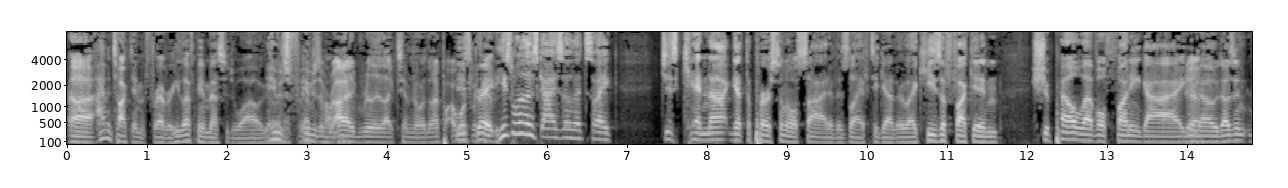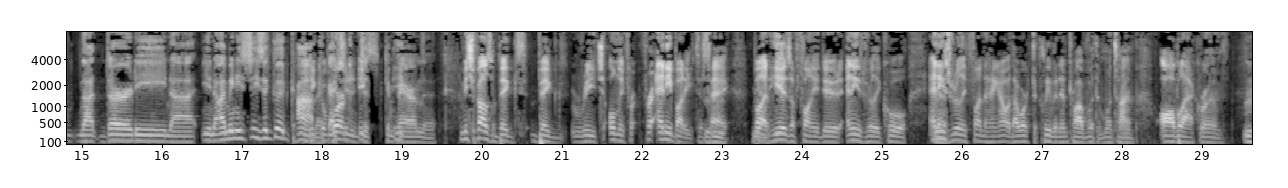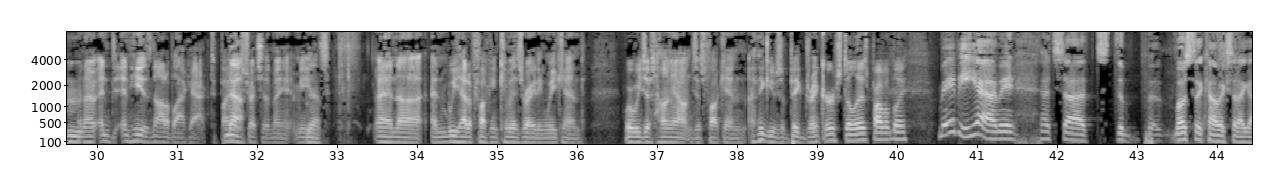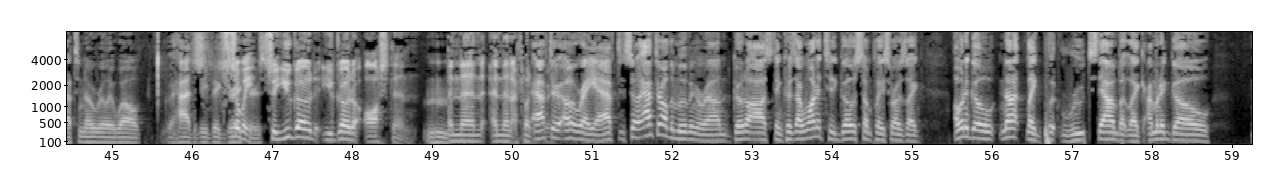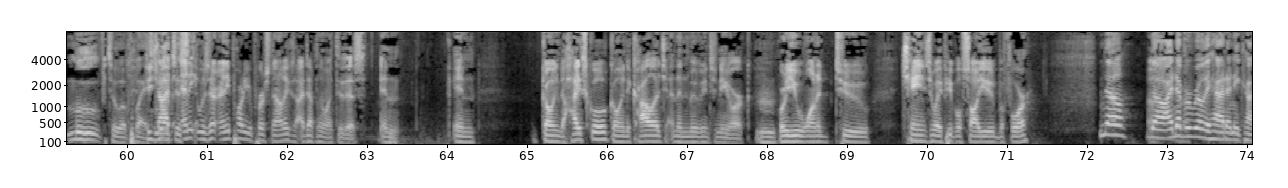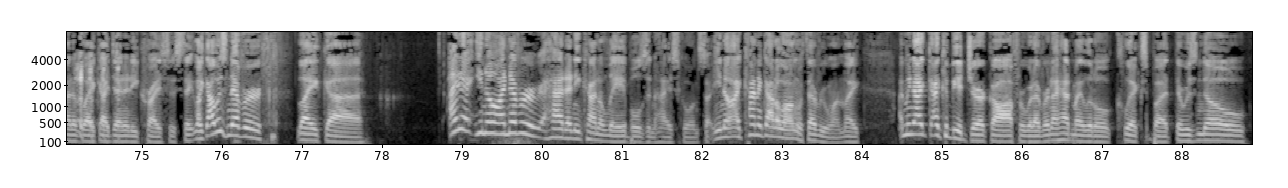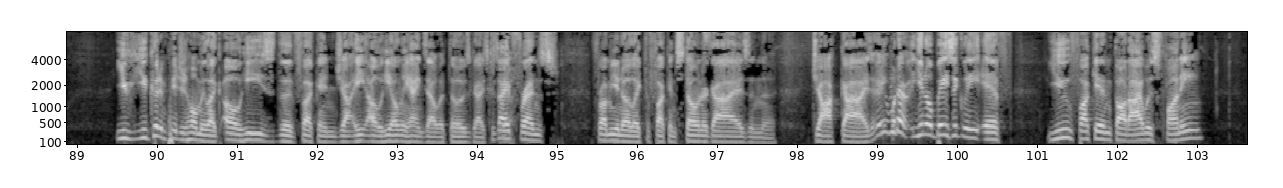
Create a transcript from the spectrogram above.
uh, I haven't talked to him in forever. He left me a message a while ago. he was he was. A. I really liked Tim Northern. I, I worked He's great. him. He's one of those guys though that's like just cannot get the personal side of his life together. Like he's a fucking Chappelle level funny guy. You know, doesn't not dirty, not you know. I mean, he's he's a good comic. could I shouldn't he- just compare him to. I mean, Chappelle's a big, big reach only for, for anybody to say, but he is a funny dude and he's really cool and he's really fun to hang out with. I worked the Cleveland Improv with him one time, all black room, and I and and he is not a black act by No. any stretch of the means. And uh, and we had a fucking commiserating weekend where we just hung out and just fucking. I think he was a big drinker, still is probably. Maybe, yeah. I mean, that's uh, the most of the comics that I got to know really well had to be big So wait, so you go to, you go to Austin, and then and then I feel like after oh right yeah after so after all the moving around go to austin because i wanted to go someplace where i was like i want to go not like put roots down but like i'm gonna go move to a place, Did you not just any? Was there any part of your personality? 'cause I definitely went through this in in going to high school, going to college, and then moving to New York, Mm. where you wanted to change the way people saw you before. No, no, I never really had any kind of like identity crisis thing. Like I was never like uh I you know, I never had any kind of labels in high school and stuff. You know, I kind of got along with everyone. Like I mean, I I could be a jerk off or whatever and I had my little cliques, but there was no you you couldn't pigeonhole me like, "Oh, he's the fucking jo- he, oh, he only hangs out with those guys." Cuz I had friends from, you know, like the fucking stoner guys and the jock guys. I whatever. You know, basically if you fucking thought I was funny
